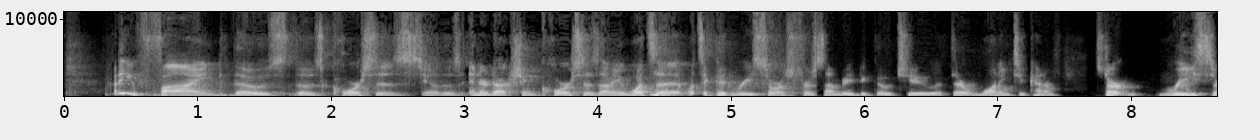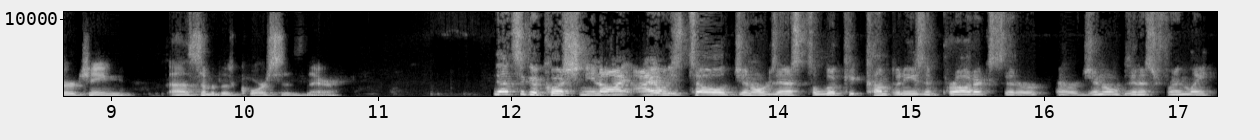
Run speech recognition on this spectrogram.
how do you find those those courses you know those introduction courses i mean what's a what's a good resource for somebody to go to if they're wanting to kind of start researching uh, some of those courses there that's a good question. You know, I, I always tell general dentists to look at companies and products that are, are general dentist friendly.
